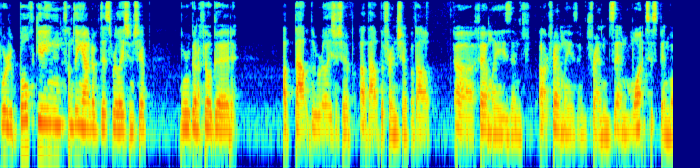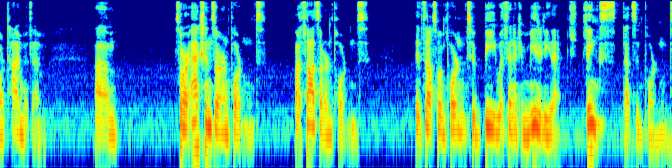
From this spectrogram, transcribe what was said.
we're both getting something out of this relationship, we're going to feel good about the relationship, about the friendship, about uh, families and our families and friends, and want to spend more time with them. Um, so our actions are important. Our thoughts are important. It's also important to be within a community that thinks that's important.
